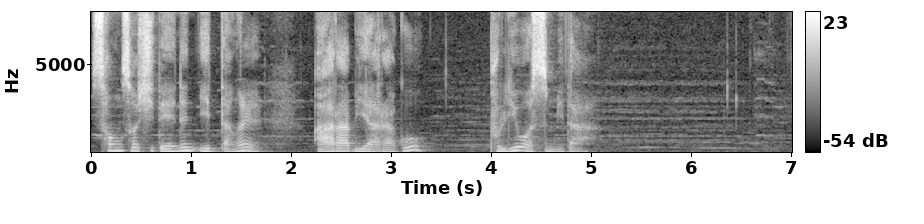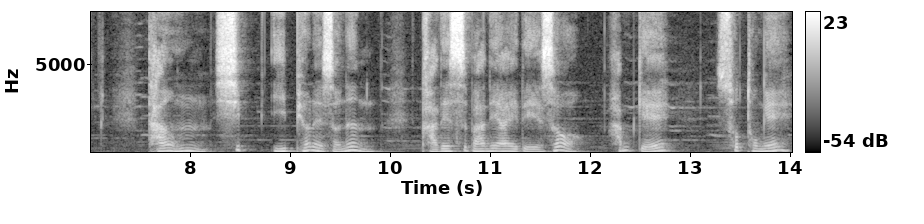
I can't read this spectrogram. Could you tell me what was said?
성서 시대에는 이 땅을 아라비아라고 불리웠습니다. 다음 12편에서는 가데스 바네아에 대해서 함께 소통해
